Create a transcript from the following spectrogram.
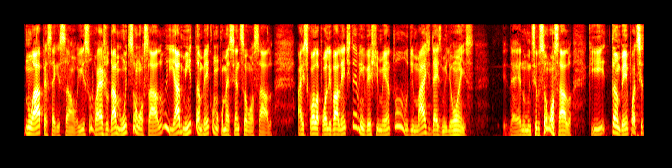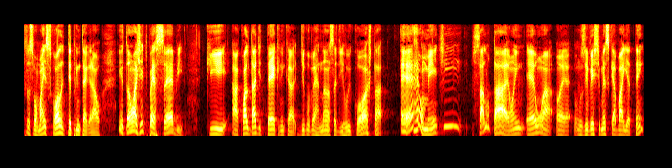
não há perseguição. Isso vai ajudar muito São Gonçalo e a mim também, como comerciante de São Gonçalo. A escola polivalente teve investimento de mais de 10 milhões né, no município de São Gonçalo, que também pode se transformar em escola de tempo integral. Então a gente percebe que a qualidade técnica de governança de Rui Costa é realmente salutar. É, uma, é, uma, é uns investimentos que a Bahia tem.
